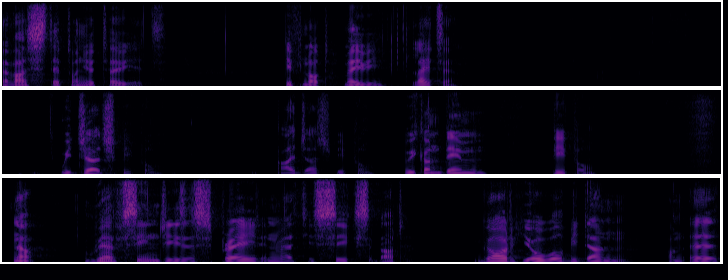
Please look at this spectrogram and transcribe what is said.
Have I stepped on your toe yet? If not, maybe later. We judge people. I judge people. We condemn people. Now, we have seen Jesus prayed in Matthew 6 about God, your will be done on earth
